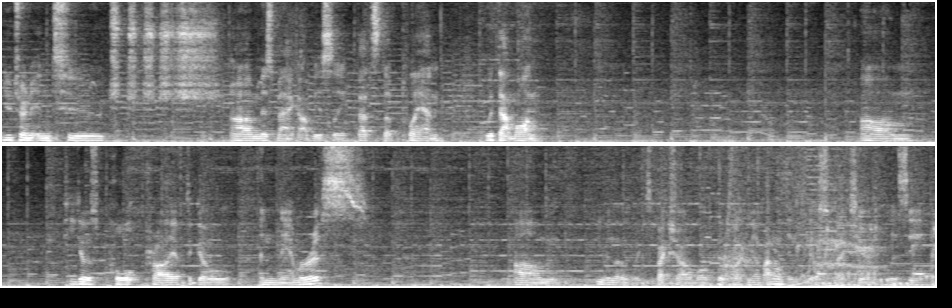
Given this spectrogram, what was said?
U-turn into uh, Mismag, obviously. That's the plan with that Mon. Um, if he goes Pult, probably have to go Enamorus. Um, even though like Spec Shadow Ball fuck me up, I don't think he goes Specs here Blissey.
